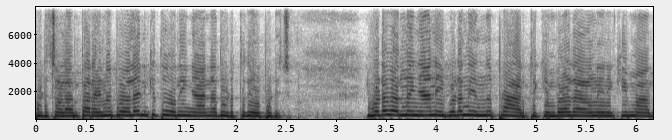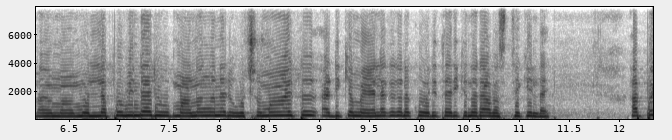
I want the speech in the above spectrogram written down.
പിടിച്ചോളാൻ പറയുന്ന പോലെ എനിക്ക് തോന്നി ഞാനത് എടുത്ത് കൈ പിടിച്ചു. ഇവിടെ വന്ന് ഞാൻ ഇവിടെ നിന്ന് പ്രാർത്ഥിക്കുമ്പോഴാണ് എനിക്ക് മുല്ലപ്പൂവിന്റെ മണം അങ്ങനെ രൂക്ഷമായിട്ട് അടിക്കാൻ മേലൊക്കെ ഇങ്ങനെ കോരിത്തരിക്കുന്ന ഒരു അവസ്ഥയ്ക്ക് ഉണ്ടായി. അപ്പം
